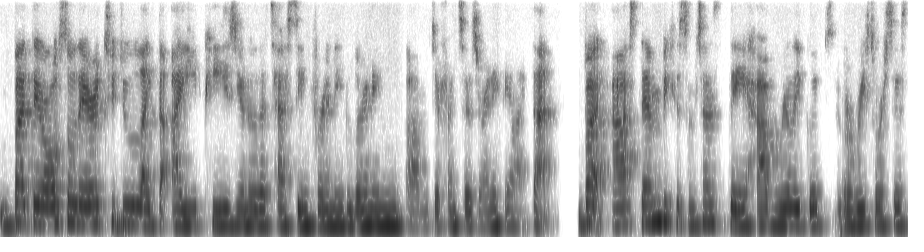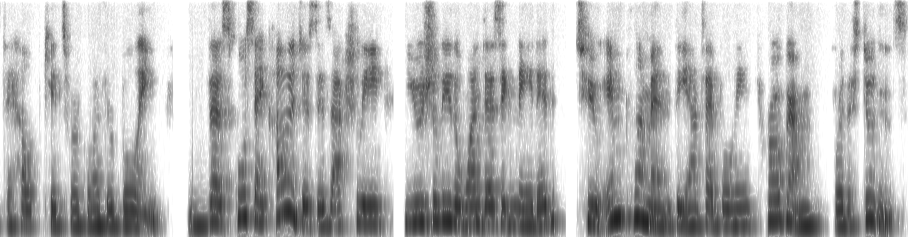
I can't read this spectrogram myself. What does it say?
but they're also there to do like the IEPs, you know, the testing for any learning um, differences or anything like that but ask them because sometimes they have really good resources to help kids who are going through bullying. The school psychologist is actually usually the one designated to implement the anti bullying program for the students.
